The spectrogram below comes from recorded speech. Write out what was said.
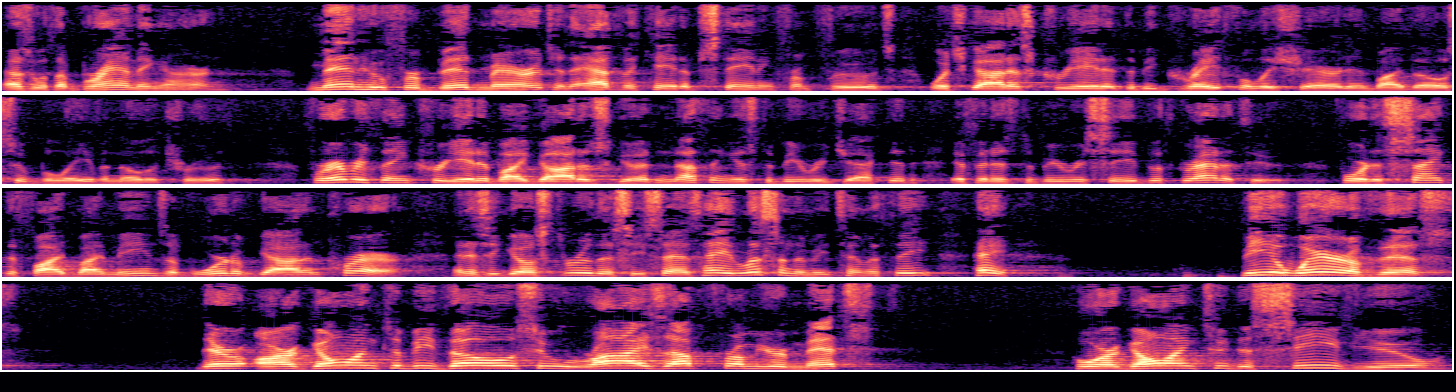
as with a branding iron men who forbid marriage and advocate abstaining from foods which God has created to be gratefully shared in by those who believe and know the truth. For everything created by God is good, and nothing is to be rejected if it is to be received with gratitude. For it is sanctified by means of Word of God and prayer. And as he goes through this, he says, Hey, listen to me, Timothy. Hey, be aware of this. There are going to be those who rise up from your midst who are going to deceive you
